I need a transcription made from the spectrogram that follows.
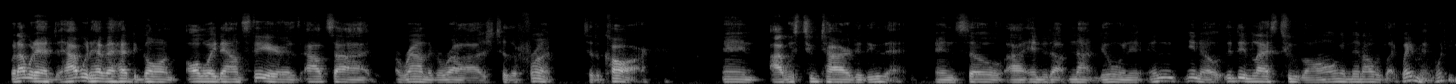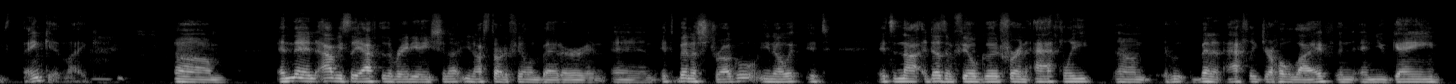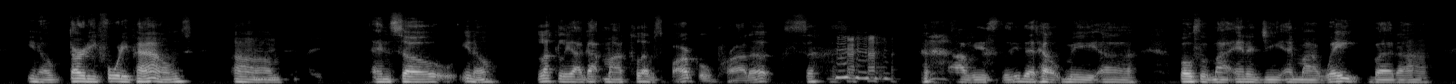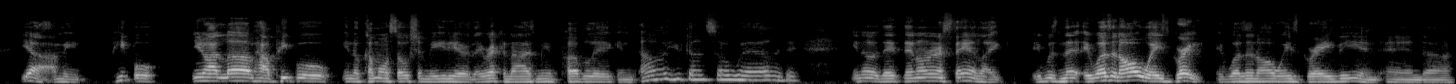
But i would have to, i would have had to gone all the way downstairs outside around the garage to the front to the car and I was too tired to do that. And so I ended up not doing it. And you know, it didn't last too long. And then I was like, wait a minute, what are you thinking? Like, um, and then obviously after the radiation, you know, I started feeling better and and it's been a struggle. You know, it, it's it's not it doesn't feel good for an athlete um, who's been an athlete your whole life and and you gain, you know, 30, 40 pounds. Um, and so, you know, luckily I got my Club Sparkle products, obviously, that helped me uh, both with my energy and my weight. But uh, yeah, I mean, people, you know, I love how people, you know, come on social media, they recognize me in public and, oh, you've done so well. And they, you know, they, they don't understand like it was, ne- it wasn't always great. It wasn't always gravy and, and uh,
